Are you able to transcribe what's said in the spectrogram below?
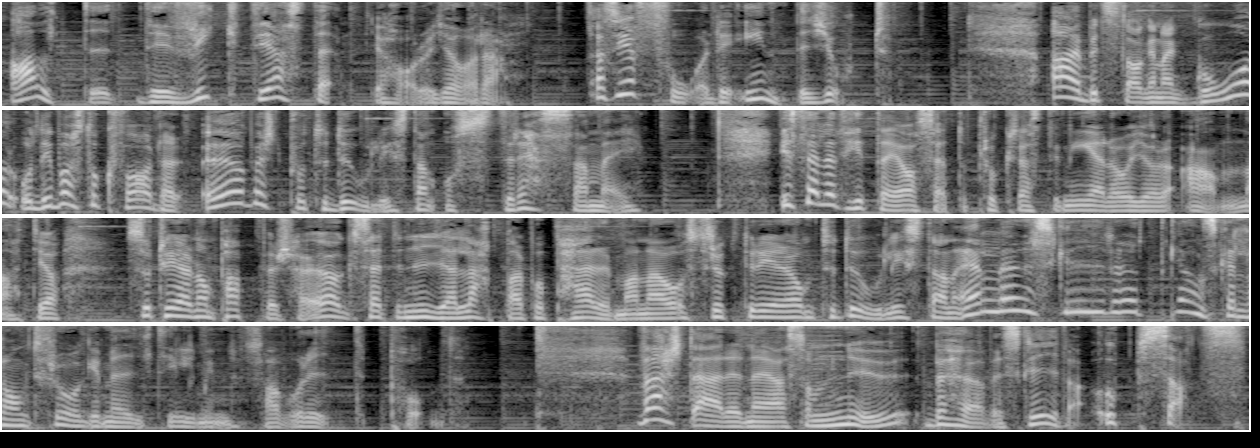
alltid det viktigaste jag har att göra. Alltså jag får det inte gjort. Arbetsdagarna går och det bara står kvar där överst på to-do-listan och stressar mig. Istället hittar jag sätt att prokrastinera och göra annat. Jag sorterar någon pappershög, sätter nya lappar på pärmarna och strukturerar om to-do-listan eller skriver ett ganska långt frågemail till min favoritpodd. Värst är det när jag som nu behöver skriva uppsats.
